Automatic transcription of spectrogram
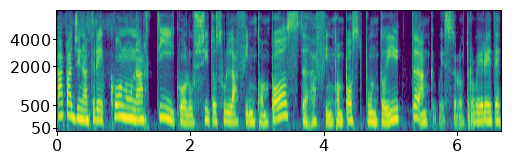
a pagina 3 con un articolo uscito sull'Huffington Post, huffingtonpost.it, anche questo lo troverete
